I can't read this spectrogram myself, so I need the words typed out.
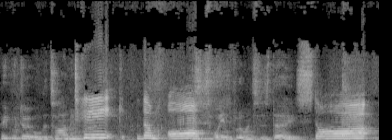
People do it all the time. Influ- Take them off. This is what influencers do. Stop.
